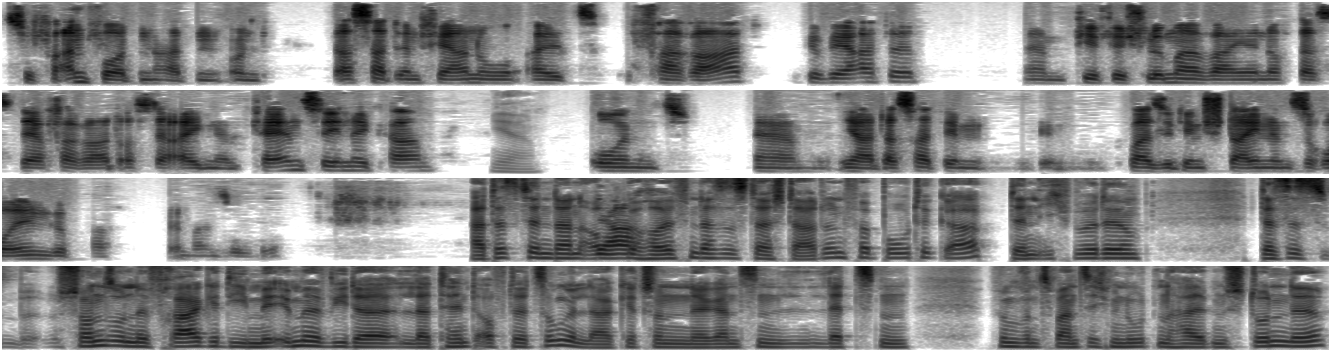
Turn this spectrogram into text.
zu verantworten hatten. Und das hat Inferno als Verrat gewertet. Ähm, viel, viel schlimmer war ja noch, dass der Verrat aus der eigenen Fanszene kam. Ja. Und ähm, ja, das hat dem, dem quasi den Stein ins Rollen gebracht, wenn man so will. Hat es denn dann auch ja. geholfen, dass es da Stadionverbote gab? Denn ich würde, das ist schon so eine Frage, die mir immer wieder latent auf der Zunge lag, jetzt schon in der ganzen letzten 25 Minuten, halben Stunde.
